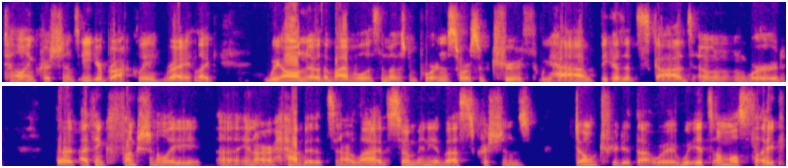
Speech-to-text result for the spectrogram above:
telling christians eat your broccoli right like we all know the Bible is the most important source of truth we have because it's God's own word. But I think functionally, uh, in our habits, in our lives, so many of us Christians don't treat it that way. We, it's almost like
